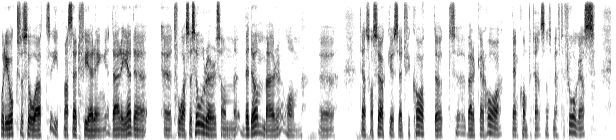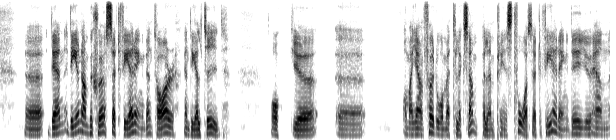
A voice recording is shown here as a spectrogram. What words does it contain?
Och det är också så att IPMAS certifiering, där är det eh, två assessorer som bedömer om eh, den som söker certifikatet eh, verkar ha den kompetensen som efterfrågas. Eh, den, det är en ambitiös certifiering, den tar en del tid. Och eh, eh, om man jämför då med till exempel en Prins 2-certifiering, det är ju en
